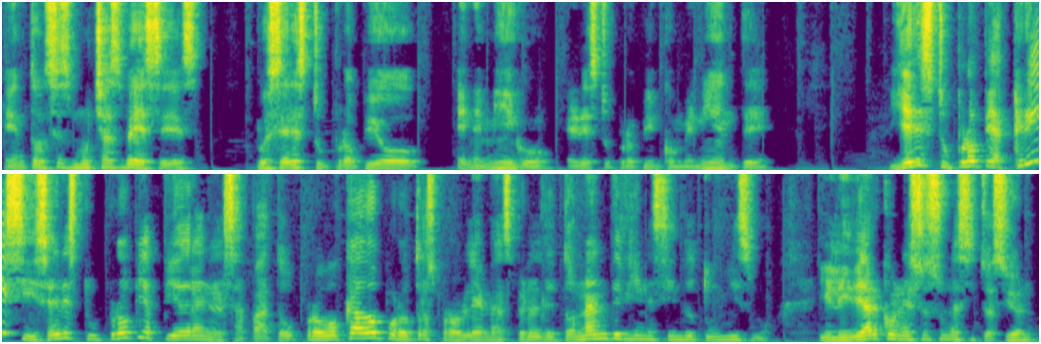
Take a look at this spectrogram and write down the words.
Entonces muchas veces, pues eres tu propio enemigo, eres tu propio inconveniente, y eres tu propia crisis, eres tu propia piedra en el zapato, provocado por otros problemas, pero el detonante viene siendo tú mismo. Y lidiar con eso es una situación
